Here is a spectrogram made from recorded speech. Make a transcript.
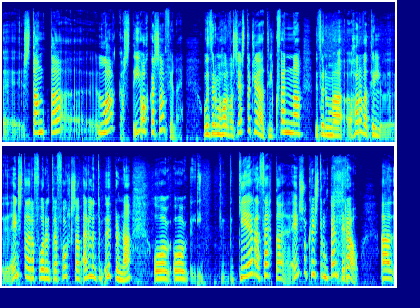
eh, standa eh, lakast í okkar samfélagi og við þurfum að horfa sérstaklega til hvenna, við þurfum að horfa til eh, einstæðra foreldra fólks af erlendum uppruna og, og gera þetta eins og Kristrún bendir á að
